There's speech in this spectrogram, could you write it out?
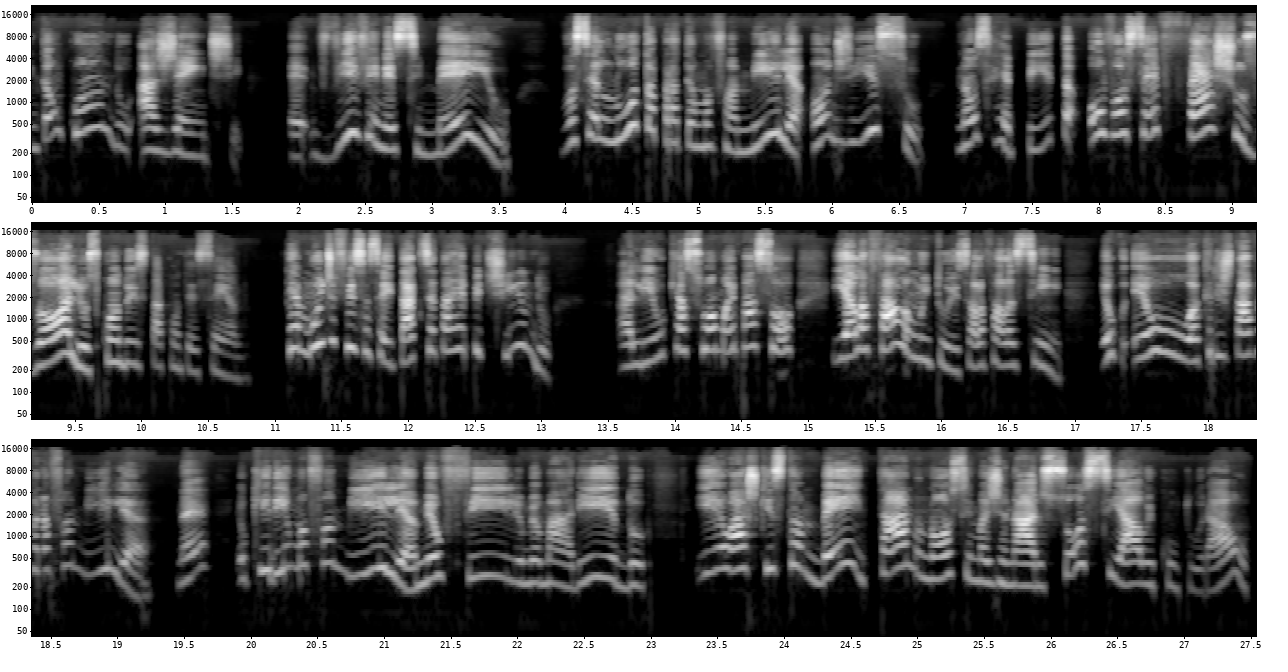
Então, quando a gente é, vive nesse meio, você luta para ter uma família onde isso não se repita, ou você fecha os olhos quando isso está acontecendo. Porque é muito difícil aceitar que você está repetindo ali o que a sua mãe passou. E ela fala muito isso. Ela fala assim: eu, eu acreditava na família, né? Eu queria uma família, meu filho, meu marido. E eu acho que isso também está no nosso imaginário social e cultural.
